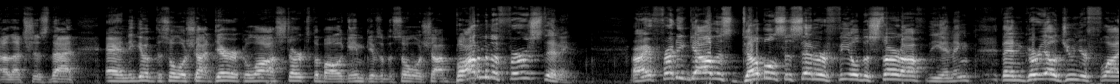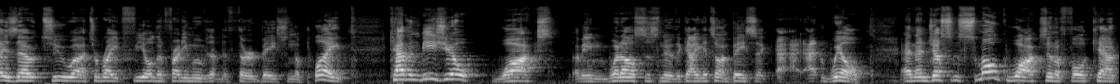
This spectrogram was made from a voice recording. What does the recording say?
Uh, that's just that. And they give up the solo shot. Derek Law starts the ball game, gives up the solo shot. Bottom of the first inning. All right, Freddie Galvis doubles to center field to start off the inning. Then Gurriel Jr. flies out to uh, to right field, and Freddie moves up to third base in the play. Cavan Biggio walks. I mean, what else is new? The guy gets on base at, at, at will. And then Justin Smoak walks in a full count.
